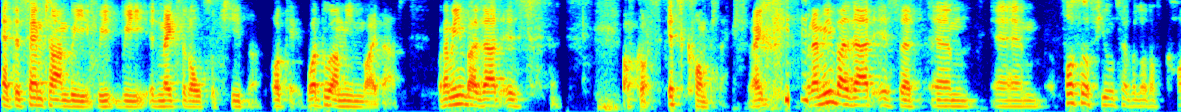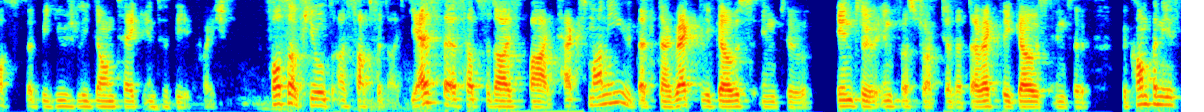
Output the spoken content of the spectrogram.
At the same time, we, we, we, it makes it also cheaper. Okay, what do I mean by that? What I mean by that is, of course, it's complex, right? what I mean by that is that um, um, fossil fuels have a lot of costs that we usually don't take into the equation. Fossil fuels are subsidized. Yes, they're subsidized by tax money that directly goes into into infrastructure that directly goes into the companies,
